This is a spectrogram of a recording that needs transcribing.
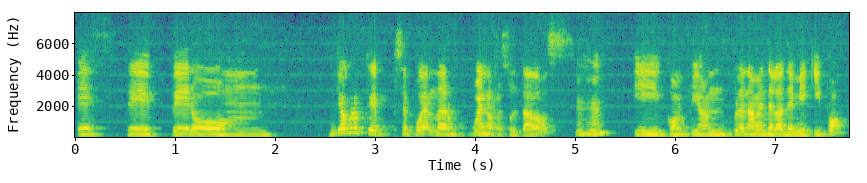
Este, pero mm, yo creo que se pueden dar buenos resultados y confío en plenamente las de mi equipo.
